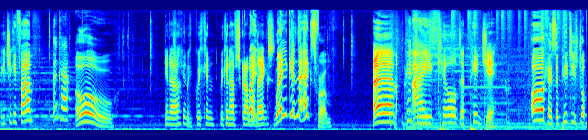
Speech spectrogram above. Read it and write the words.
Make a chicken farm. Okay. oh. You know, we, Chicken. we can we can have scrambled Wait, eggs. where are you getting the eggs from? Um, I killed a Pidgey. Oh, okay. So Pidgeys drop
